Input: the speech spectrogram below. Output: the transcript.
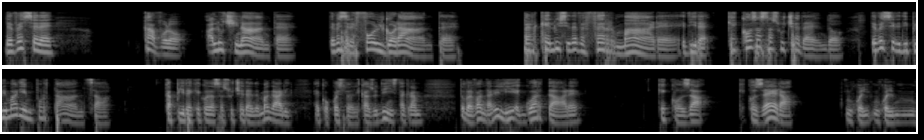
deve essere, cavolo, allucinante, deve essere folgorante perché lui si deve fermare e dire che cosa sta succedendo. Deve essere di primaria importanza capire che cosa sta succedendo e magari, ecco questo nel caso di Instagram, doveva andare lì e guardare che cosa che cos'era in quel, in quel, in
